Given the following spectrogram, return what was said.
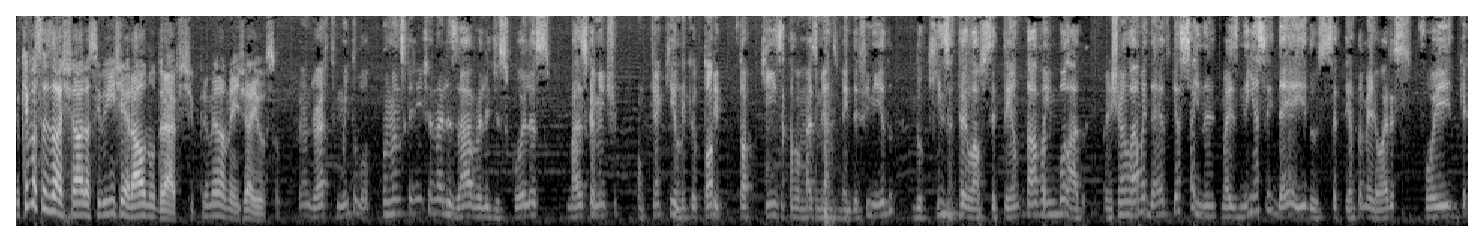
O que vocês acharam assim em geral no draft? Primeiramente, Jailson. Foi um draft muito louco. Pelo menos que a gente analisava ali de escolhas, basicamente bom, tinha aquilo, né, que o top, top 15 estava mais ou menos bem definido, do 15 até lá os 70 estava embolado. A gente tinha lá uma ideia do que ia sair, né? Mas nem essa ideia aí dos 70 melhores foi que,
